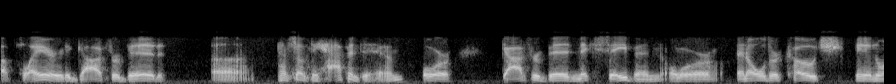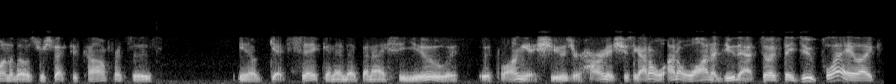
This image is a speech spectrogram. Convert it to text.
a player to, God forbid, uh, have something happen to him, or God forbid, Nick Saban or an older coach in one of those respective conferences you know, get sick and end up in ICU with with lung issues or heart issues. Like I don't I don't want to do that. So if they do play, like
